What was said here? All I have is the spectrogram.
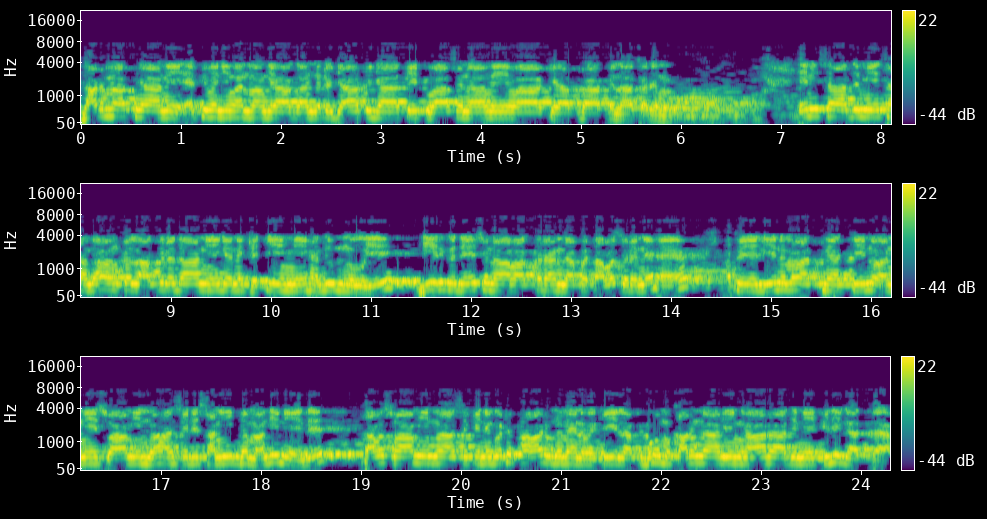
ධර්මඥානෙ ඇතිව නිවන් මඟ යා ගන්නට ජාති ජාතික වාසනාව වේවා කියලා ප්‍රාර්ථනා කරමු. එනිසාද මේ සඳහන් කළ අග්‍රදානිය ගැන කෙටියෙන් මේ හඳුන්වුවේ දීර්ඝ දේශනාවක් කරන්න අපට අවසර නැහැ. අපේ ලියන මහත්මයා කියන අනේ ස්වාමින් වහන්සේගේ සනීප මඟ නේද? තව ස්වාමීන් වහන්සේ කෙනෙකුට පාරුණ මැනව කියලා බොහොම කරුණාවෙන් ආරාධනය පිළිගත්තා.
